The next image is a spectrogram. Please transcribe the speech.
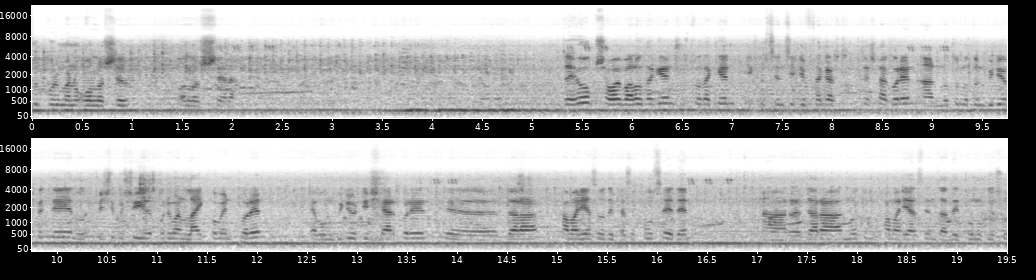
প্রচুর পরিমাণ অলসের অলসেরা যাই হোক, সবাই ভালো থাকেন, সুস্থ থাকেন, একটু সেন্সিটিভ থাকার চেষ্টা করেন, আর নতুন নতুন ভিডিও পেতে বেশি বেশি পরিমাণ লাইক কমেন্ট করেন এবং ভিডিওটি শেয়ার করে যারা খামারি আছে ওদের কাছে পৌঁছে দেন। আর যারা নতুন খামারি আছেন, যাদের কোনো কিছু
